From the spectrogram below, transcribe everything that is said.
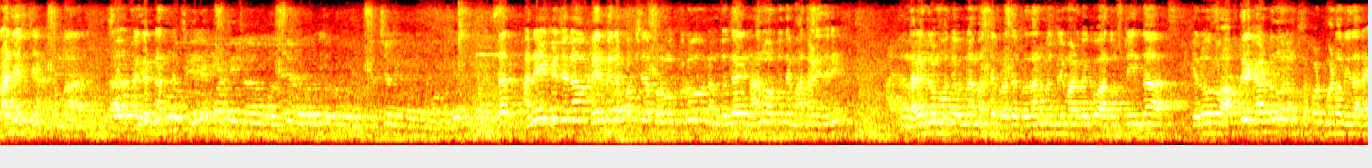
ರಾಜೇಶ್ ಜಿ ನಮ್ಮ ಆ, ಸರ್ ಅನೇಕ ಜನ ಬೇರೆ ಬೇರೆ ಪಕ್ಷದ ಪ್ರಮುಖರು ನಮ್ಮ ಜೊತೆ ನಾನು ಅವ್ರ ಜೊತೆ ಮಾತಾಡಿದ್ದೀನಿ. ನರೇಂದ್ರ ಮೋದಿ ಅವ್ರನ್ನ ಮತ್ತೆ ಪ್ರಧ- ಪ್ರಧಾನಮಂತ್ರಿ ಮಾಡಬೇಕು ಆ ದೃಷ್ಟಿಯಿಂದ ಕೆಲವರು ಆಫ್ ದಿ ರೆಕಾರ್ಡು ನಮ್ಗೆ ಸಪೋರ್ಟ್ ಮಾಡೋರು ಇದ್ದಾರೆ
